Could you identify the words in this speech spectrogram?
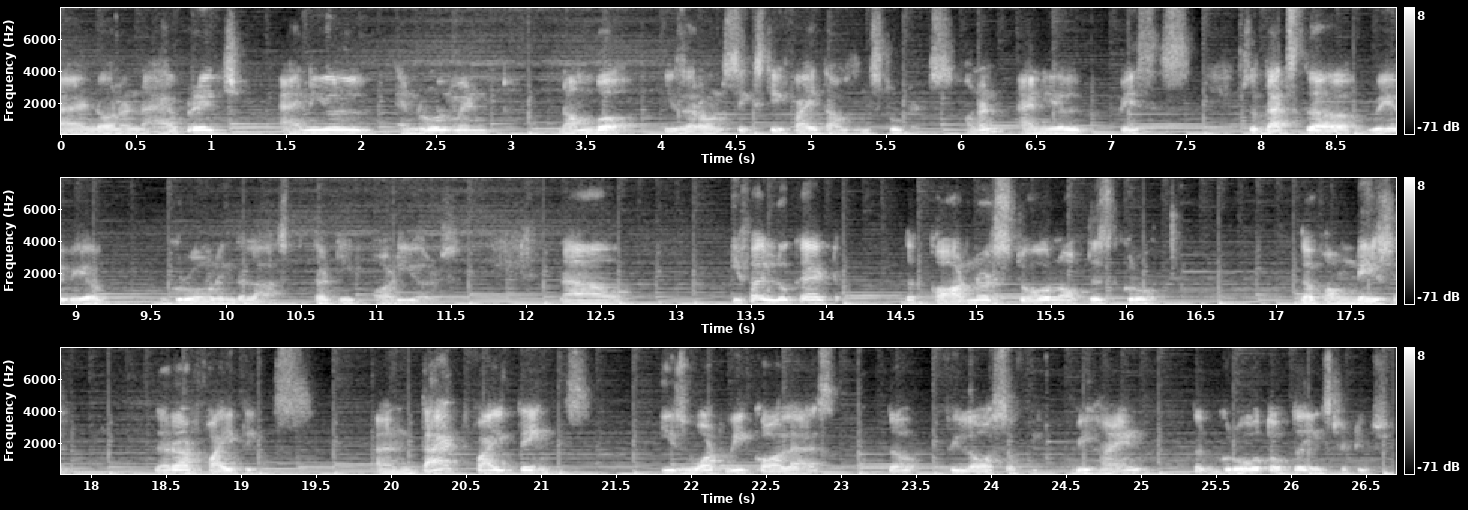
and on an average annual enrollment number is around 65,000 students on an annual basis. So that's the way we have grown in the last 30 odd years. Now, if I look at the cornerstone of this growth, the foundation, there are five things. And that five things is what we call as the philosophy behind the growth of the institution.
